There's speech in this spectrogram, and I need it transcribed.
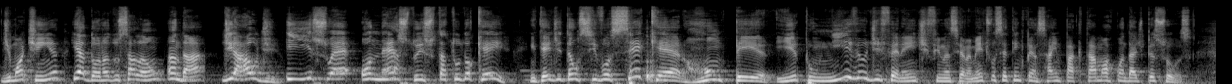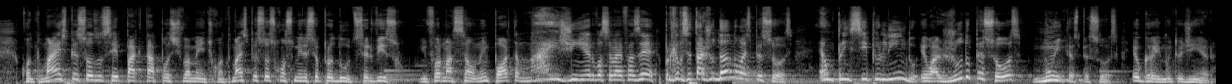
de motinha e a dona do salão andar de Audi. E isso é honesto, isso tá tudo ok. Entende? Então, se você quer romper e ir para um nível diferente financeiramente, você tem que pensar em impactar a maior quantidade de pessoas. Quanto mais pessoas você impactar positivamente, quanto mais pessoas consumirem seu produto, serviço, informação, não importa, mais dinheiro você vai fazer. Porque você está ajudando mais pessoas. É um princípio lindo. Eu ajudo pessoas, muitas pessoas. Eu ganho muito dinheiro.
